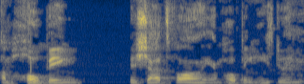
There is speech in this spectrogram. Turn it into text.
I'm hoping his shots falling. I'm hoping he's doing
